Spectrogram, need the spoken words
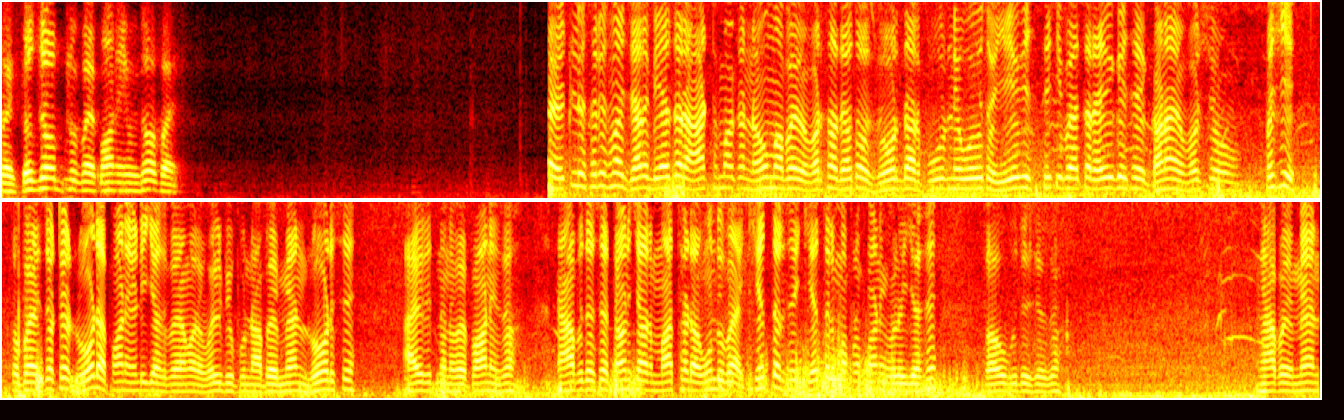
ભાઈ ગજબનું ભાઈ પાણી એવું જો ભાઈ. એટલી સર્વિસમાં જ્યારે બે હજાર આઠમાં કે નવમાં ભાઈ વરસાદ આવતો, જોરદાર પૂર ને એવું તો એવી સ્થિતિ ભાઈ અત્યારે આવી ગઈ છે. ઘણા વર્ષો પછી તો ભાઈ જો રોડે પાણી અડી ગયા છે ભાઈ અમારા વલભીપુરના. ભાઈ મેન રોડ છે. આવી રીતનું ભાઈ પાણી જો. આ બધું છે ત્રણ ચાર માથડા ઊંડું ભાઈ. ખેતર છે, ખેતરમાં પણ પાણી વળી ગયા છે. તો આવું બધું છે જો. હા ભાઈ મેન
